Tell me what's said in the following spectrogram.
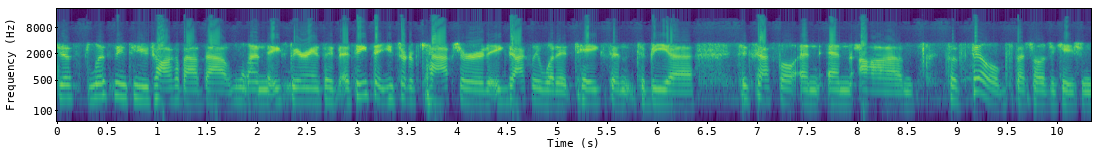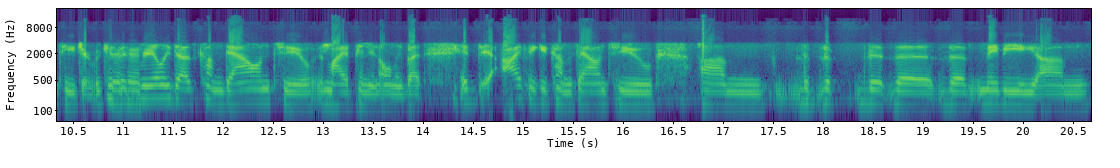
just listening to you talk about that one experience, I, I think that you sort of captured exactly what it takes and to be a successful and and um, fulfilled special education teacher because it Mhm. really does come down to, in my opinion only, but it I think it comes down to um, the, the the the the maybe. Um,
